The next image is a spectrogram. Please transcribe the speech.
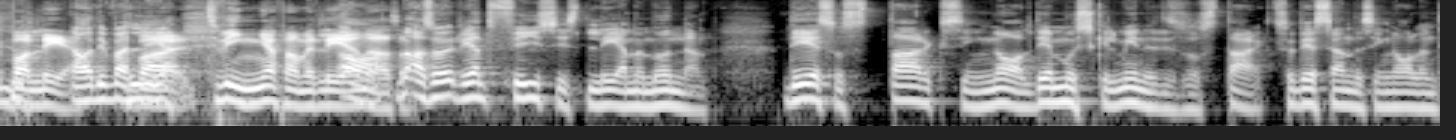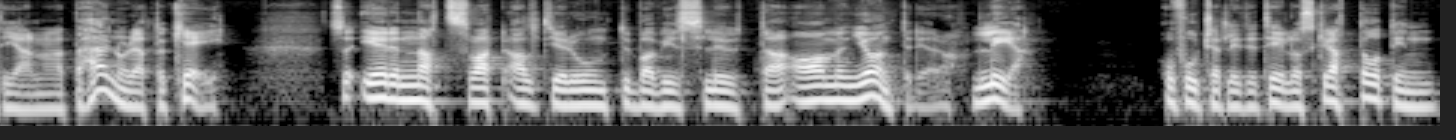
Bara le. Ja, det är bara le. tvinga fram ett leende Ja, alltså. alltså rent fysiskt le med munnen. Det är så stark signal. Det muskelminnet är så starkt. Så det sänder signalen till hjärnan att det här är nog rätt okej. Så är det nattsvart, allt gör ont, du bara vill sluta. Ja, men gör inte det då. Le. Och fortsätt lite till och skratta åt din,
